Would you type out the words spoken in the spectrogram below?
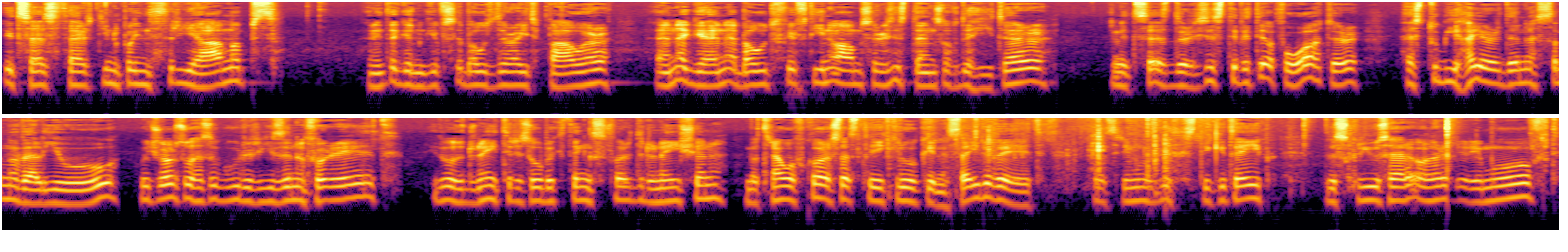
It says 13.3 amps. And it again gives about the right power and again about 15 ohms resistance of the heater. And it says the resistivity of water has to be higher than some value, which also has a good reason for it. It was donated, so big thanks for the donation. But now, of course, let's take a look inside of it. Let's remove the sticky tape. The screws are already removed.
